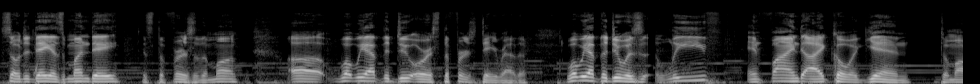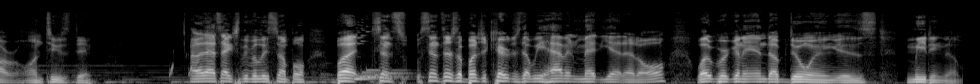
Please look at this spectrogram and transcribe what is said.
So today is Monday. It's the first of the month. Uh, what we have to do, or it's the first day rather. What we have to do is leave and find Aiko again tomorrow on Tuesday. Uh, that's actually really simple. But since since there's a bunch of characters that we haven't met yet at all, what we're gonna end up doing is meeting them.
